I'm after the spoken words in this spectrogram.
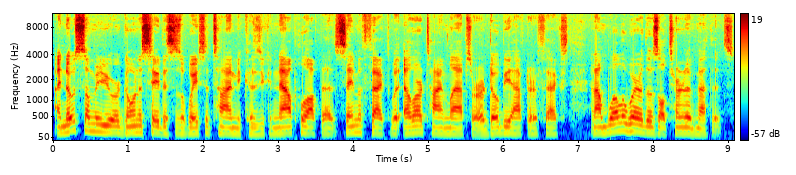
I know some of you are going to say this is a waste of time because you can now pull off that same effect with LR Time Lapse or Adobe After Effects, and I'm well aware of those alternative methods.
